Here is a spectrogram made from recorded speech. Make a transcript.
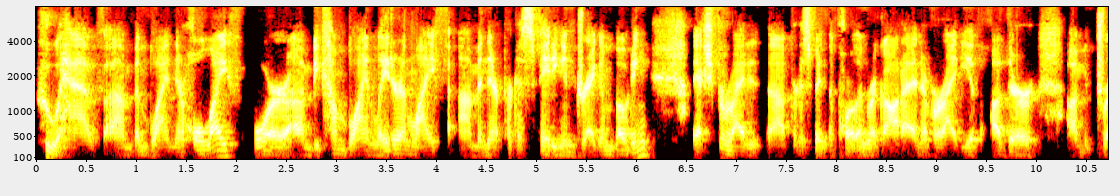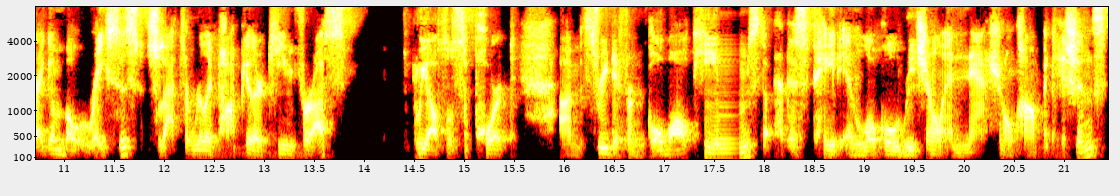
who have um, been blind their whole life or um, become blind later in life, um, and they're participating in dragon boating. They actually provided uh, participate in the Portland Regatta and a variety of other um, dragon boat races. So that's a really popular team for us. We also support um, three different goalball teams that participate in local, regional, and national competitions.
